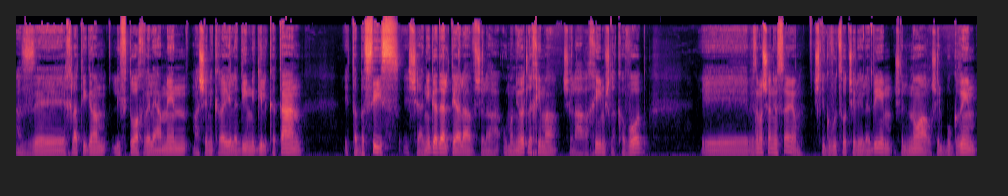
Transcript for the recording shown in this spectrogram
אז uh, החלטתי גם לפתוח ולאמן מה שנקרא ילדים מגיל קטן, את הבסיס שאני גדלתי עליו, של האומנויות לחימה, של הערכים, של הכבוד, אה, וזה מה שאני עושה היום. יש לי קבוצות של ילדים, של נוער, של בוגרים,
